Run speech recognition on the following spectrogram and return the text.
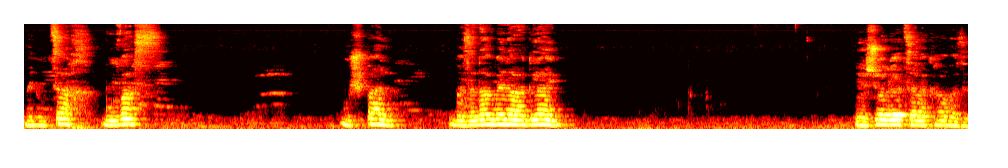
מנוצח, מובס, מושפל, בזנב בין הרגליים. יהושע לא יצא לקרב הזה.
